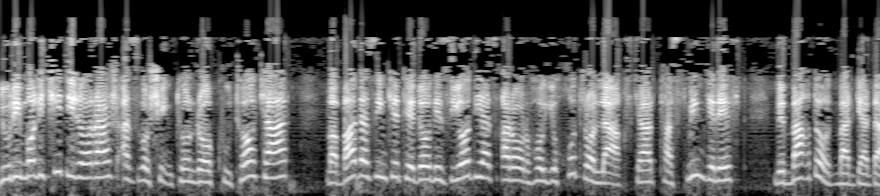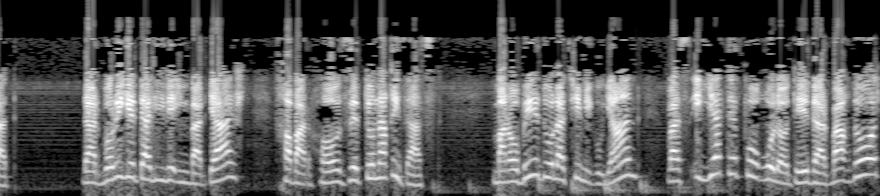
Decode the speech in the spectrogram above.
دوری مالکی دیدارش از واشنگتن را کوتاه کرد و بعد از اینکه تعداد زیادی از قرارهای خود را لغو کرد تصمیم گرفت به بغداد برگردد. درباره دلیل این برگشت خبرها ضد و نقیض است. منابع دولتی می‌گویند وضعیت فوقالعاده در بغداد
